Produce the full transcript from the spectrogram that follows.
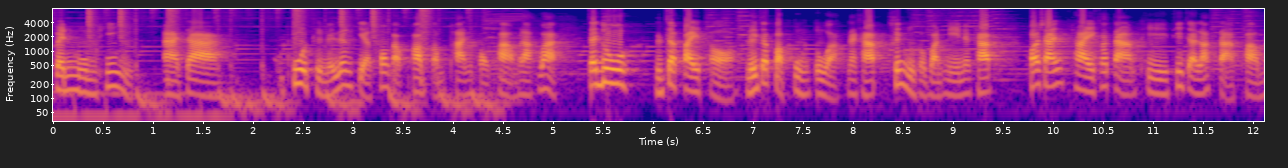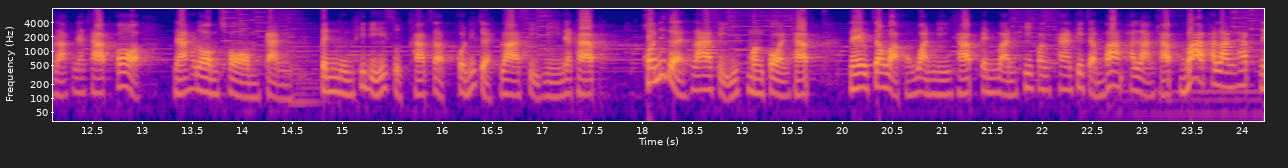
เป็นมุมที่ อาจจะพูดถึงในเรื่องเกี่ยวข้องกับความสัมพันธ์ของความรักว่า จะดูหรือจะไปต่อหรือจะปรับปรุงตัวนะครับ ขึ้นอยู่กับวันนี้นะครับ เพราะฉะนั้นใครก็ตามทีที่จะรักษาความรักนะครับ ก็นะรอมชอมกันเป็นมุมที่ดีที่สุดครับสำหรับคนที่เกิดราศีนี้นะครับ คนที่เกิดราศีมังกรครับในจังหวะของวันนี้ครับเป็นวันที่ค่อนข้างที่จะบ้าพลังครับ บ้าพลังครับใน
